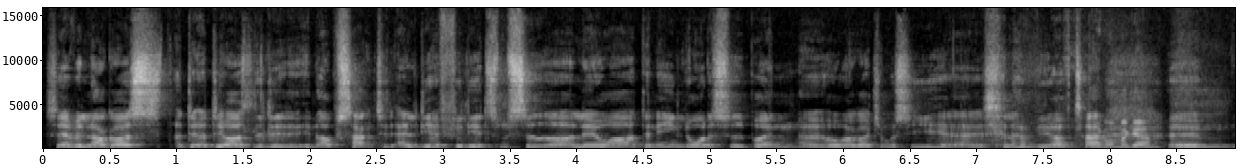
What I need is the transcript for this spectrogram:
Så jeg vil nok også, og det, og det er også lidt en opsang til alle de affiliates, som sidder og laver den ene lorteside på anden, jeg håber jeg godt, jeg må sige her, selvom vi optager. Det må man gerne. Øhm,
